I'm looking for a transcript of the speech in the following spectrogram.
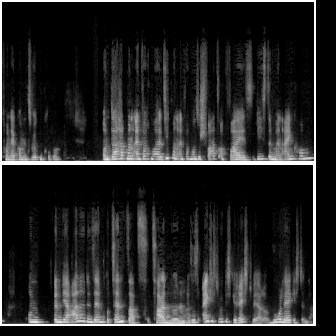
von der Commons Wirkengruppe. Und da hat man einfach mal, sieht man einfach mal so schwarz auf weiß, wie ist denn mein Einkommen und wenn wir alle denselben Prozentsatz zahlen mhm. würden, also es eigentlich wirklich gerecht wäre, wo läge ich denn da?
